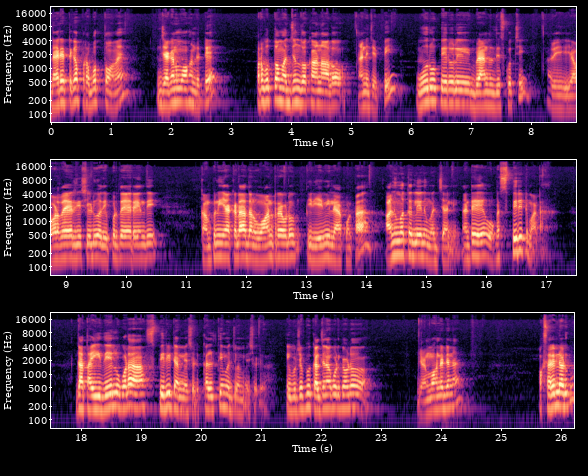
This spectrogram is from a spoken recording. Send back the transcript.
డైరెక్ట్గా ప్రభుత్వమే జగన్మోహన్ రెడ్డి ప్రభుత్వ మద్యం దుకాణాలు అని చెప్పి ఊరు పేరులి బ్రాండ్లు తీసుకొచ్చి అది ఎవడు తయారు చేసాడు అది ఎప్పుడు తయారైంది కంపెనీ ఎక్కడ దాని ఓనర్ ఎవడు ఇది ఏమీ లేకుండా అనుమతి లేని మద్యాన్ని అంటే ఒక స్పిరిట్ మాట. గత ఐదేళ్ళు కూడా స్పిరిట్ అమ్మేశాడు కల్తీ మద్యం అమ్మేశాడు. ఇప్పుడు చెప్పు కల్తీ నా కొడుకు ఎవడో? జగన్మోహన్ రెడ్డినా? ఒకసారి వెళ్ళి అడుగు.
